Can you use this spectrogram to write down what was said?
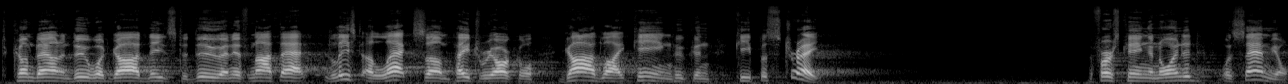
to come down and do what God needs to do, and if not that, at least elect some patriarchal, God-like king who can keep us straight. The first king anointed was Samuel.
